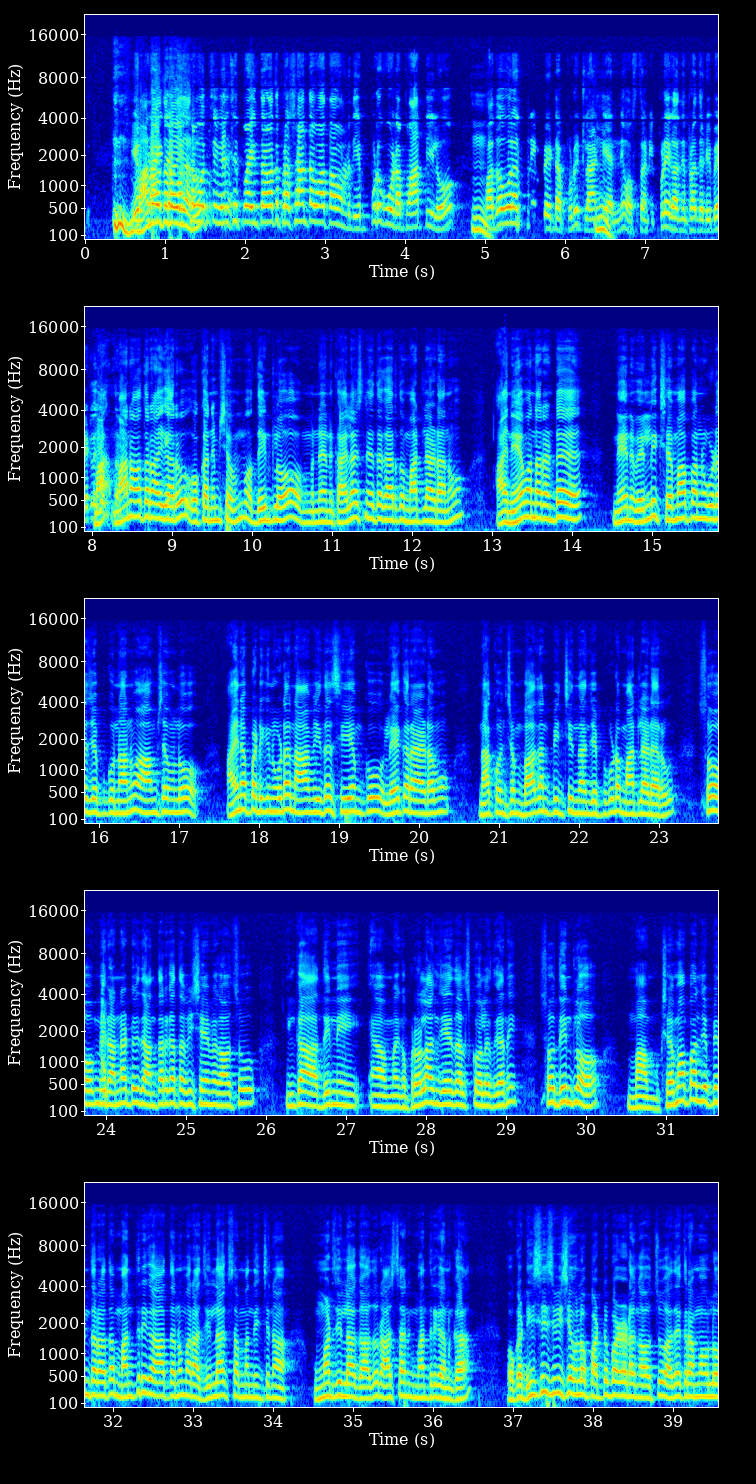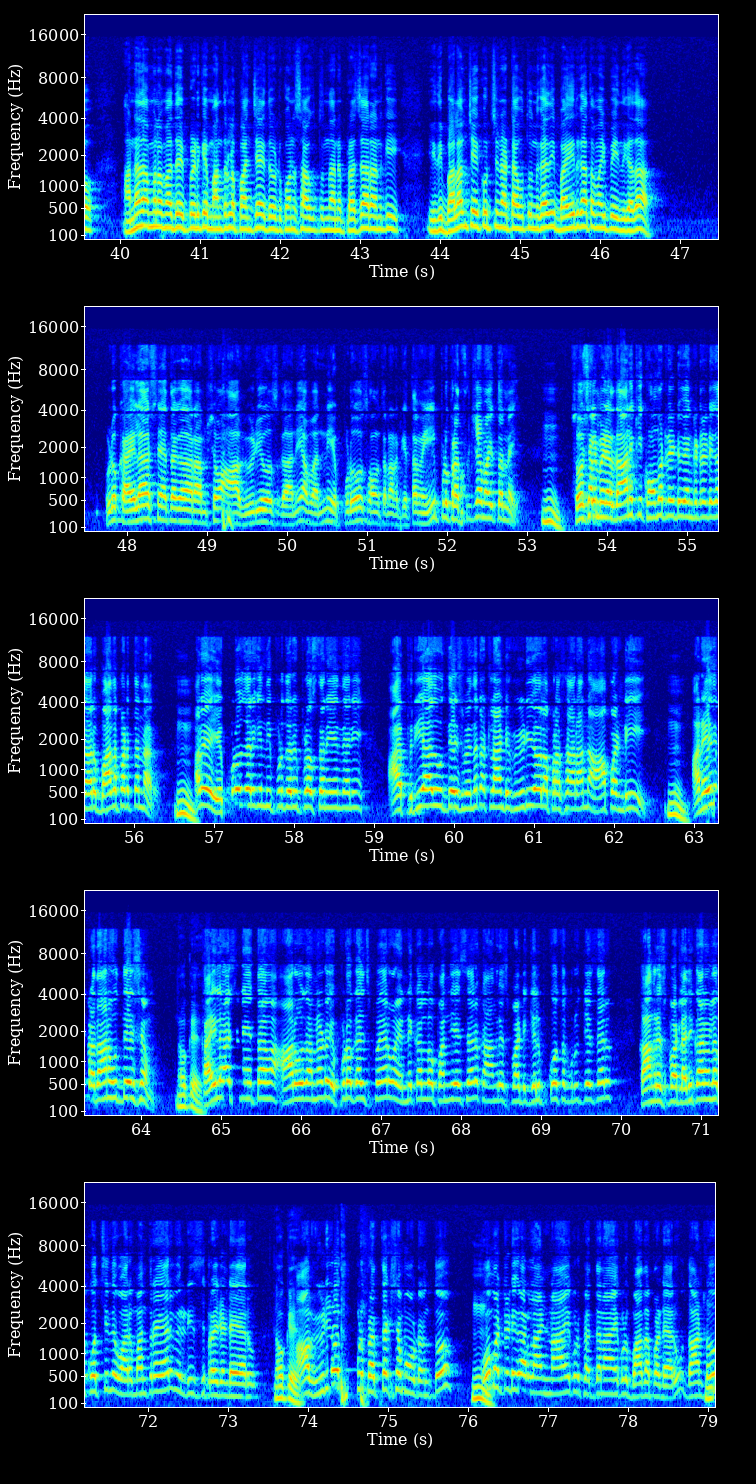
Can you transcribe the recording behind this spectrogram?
వచ్చి వెలిసిపోయిన తర్వాత ప్రశాంత వాతావరణం ఎప్పుడు కూడా పార్టీలో. పదవులను నింపేటప్పుడు ఇట్లాంటివన్నీ వస్తాయి. ఇప్పుడే కాదు ప్రతి డిబేట్ మానవతరాయ్ గారు ఒక నిమిషం దీంట్లో నేను కైలాష్ నేత గారితో మాట్లాడాను. ఆయన ఏమన్నారంటే నేను వెళ్ళి క్షమాపణ కూడా చెప్పుకున్నాను ఆ అంశంలో. అయినప్పటికీ కూడా నా మీద సీఎంకు లేఖ రాయడము నాకు కొంచెం బాధ అనిపించింది అని చెప్పి కూడా మాట్లాడారు. సో మీరు అన్నట్టు ఇది అంతర్గత విషయమే కావచ్చు. ఇంకా దీన్ని ఇంకా ప్రొలాంగ్ చేయదలుచుకోలేదు కానీ సో దీంట్లో మా క్షమాపణ చెప్పిన తర్వాత మంత్రిగా అతను మరి ఆ జిల్లాకు సంబంధించిన ఉమ్మడి జిల్లా కాదు రాష్ట్రానికి మంత్రి కనుక ఒక డీసీసీ విషయంలో పట్టుబడడం కావచ్చు అదే క్రమంలో అన్నదమ్ముల మధ్య ఇప్పటికే మంత్రుల పంచాయతీ ఒకటి కొనసాగుతుందనే ప్రచారానికి ఇది బలం చేకూర్చినట్టు అవుతుంది కదా ఇది బహిర్గతం అయిపోయింది కదా? ఇప్పుడు కైలాష్ నేత గారి అంశం ఆ వీడియోస్ కానీ అవన్నీ ఎప్పుడో సంవత్సరాల క్రితమే ఇప్పుడు ప్రత్యక్షం అవుతున్నాయి సోషల్ మీడియా దానికి కోమటిరెడ్డి వెంకటరెడ్డి గారు బాధపడుతున్నారు. అరే ఎప్పుడో జరిగింది ఇప్పుడు ఇప్పుడు వస్తానే ఏంది అని ఆ ఫిర్యాదు ఉద్దేశం ఏంటంటే అట్లాంటి వీడియోల ప్రసారాన్ని ఆపండి అనేది ప్రధాన ఉద్దేశం. కైలాష్ నేత ఆ రోజు అన్నాడు ఎప్పుడో కలిసిపోయారు వారు ఎన్నికల్లో పనిచేశారు కాంగ్రెస్ పార్టీ గెలుపు కోసం కృషి చేశారు కాంగ్రెస్ పార్టీ అధికారంలోకి వచ్చింది వారు మంత్రి అయ్యారు వీరు డీసీ ప్రెసిడెంట్ అయ్యారు. ఓకే. ఆ వీడియో ఇప్పుడు ప్రత్యక్షం అవడంతో. కోమటిరెడ్డి గారు లాంటి నాయకుడు పెద్ద నాయకుడు బాధపడ్డారు. దాంట్లో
